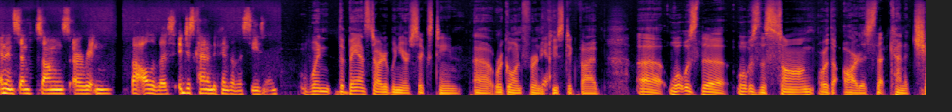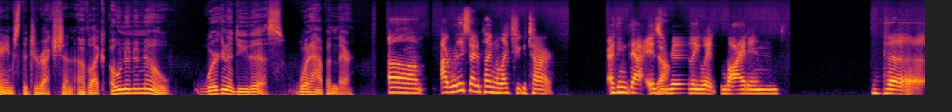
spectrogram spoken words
and then some songs are written by all of us. It just kind of depends on the season. When the band started when you were 16, uh, we're going for an Yeah. acoustic vibe. Uh, what was the what was the song or the artist that kind of changed the direction of like, oh no no no, we're gonna do this? What happened there? Um, I really started playing electric guitar. I think that is Yeah. really what widened the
